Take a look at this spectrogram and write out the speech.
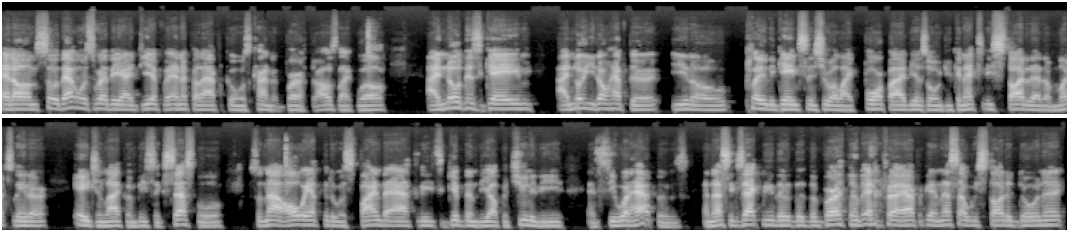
And um, so that was where the idea for NFL Africa was kind of birthed. I was like, well, I know this game. I know you don't have to, you know, play the game since you were like four or five years old. You can actually start it at a much later age in life and be successful. So now all we have to do is find the athletes, give them the opportunity, and see what happens. And that's exactly the, the, the birth of NFL Africa, and that's how we started doing it.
